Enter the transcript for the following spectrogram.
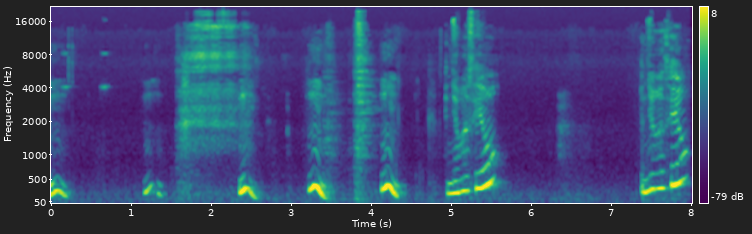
응. 응. 응. 응. 응. 안녕하세요. 안녕하세요.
